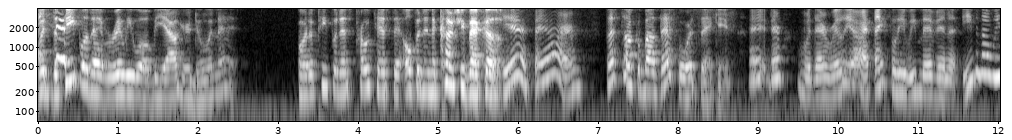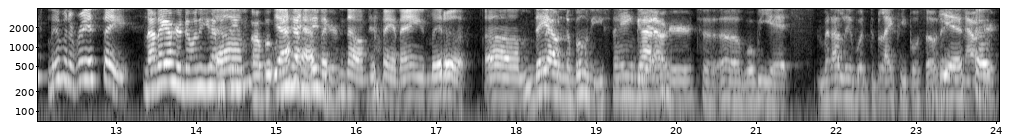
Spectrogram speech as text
But the people that really will be out here doing that, or the people that's protesting opening the country back up. yes, they are. Let's talk about that for a second. They, they're, well, they really are. Thankfully, we live in a, even though we live in a red state. Now they out here doing it. You haven't Um, seen, oh, but yeah, I haven't have, been but here. No, I'm just saying they ain't lit up. Um, They out in the boonies. They ain't got Yeah. out here to uh where we at. But I live with the black people, so they yeah, ain't out so here.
